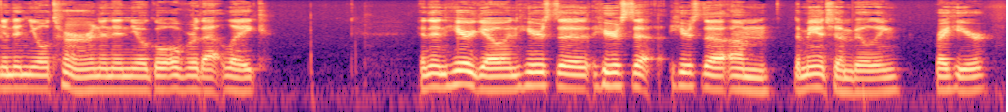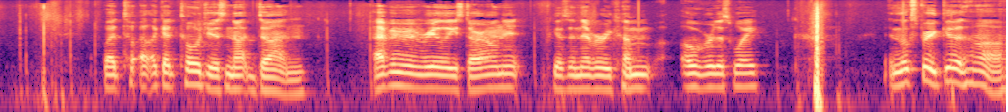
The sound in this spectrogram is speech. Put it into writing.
And then you'll turn, and then you'll go over that lake. And then here you go, and here's the here's the here's the um the mansion building right here. But like I told you, it's not done. I haven't even really started on it because I never come over this way. It looks pretty good, huh?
